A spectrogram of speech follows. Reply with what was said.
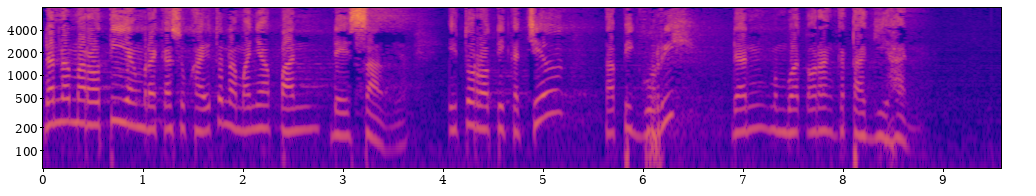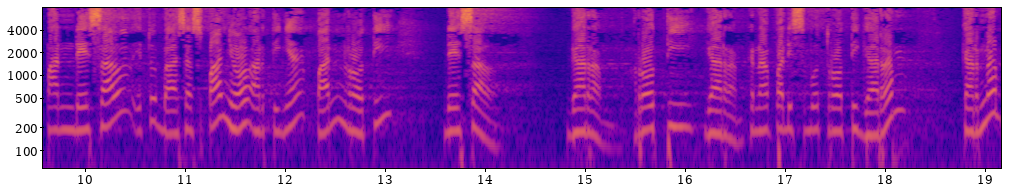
Dan nama roti yang mereka suka itu namanya pan desal ya. Itu roti kecil tapi gurih dan membuat orang ketagihan. Pan desal itu bahasa Spanyol artinya pan roti desal garam, roti garam. Kenapa disebut roti garam? Karena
